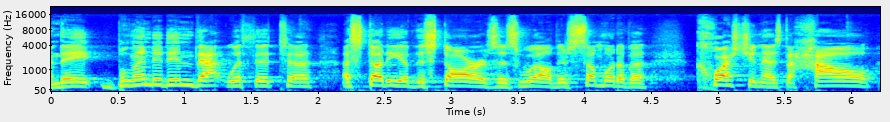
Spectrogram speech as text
And they blended in that with it uh, a study of the stars as well. There's somewhat of a question as to how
